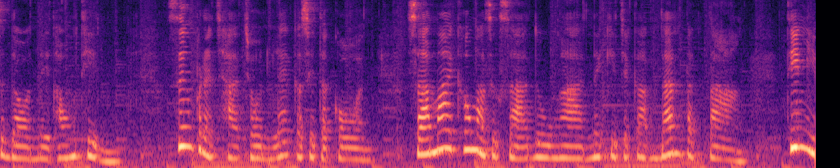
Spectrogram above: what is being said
ษฎรในท้องถิ่น ซึ่งประชาชนและเกษตรกร สามารถเข้ามาศึกษาดูงานในกิจกรรมด้านต่างๆ ที่มี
